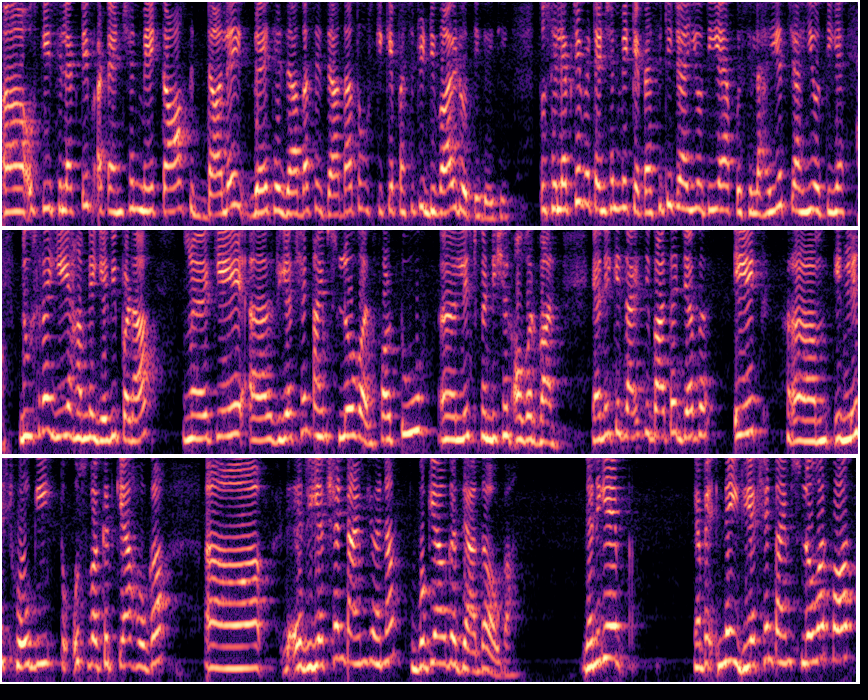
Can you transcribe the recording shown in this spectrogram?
आ, उसकी सिलेक्टिव अटेंशन में टास्क डाले गए थे ज़्यादा से ज़्यादा तो उसकी कैपेसिटी डिवाइड होती गई थी। तो सिलेक्टिव अटेंशन में कैपेसिटी चाहिए होती है आपको सलाहियत चाहिए होती है। दूसरा ये हमने ये भी पढ़ा कि reaction time slower for two list condition over one यानी कि ज़ाहिर सी बात है जब एक लिस्ट होगी तो उस वक्त क्या होगा? रिएक्शन uh, टाइम जो है ना वो क्या होगा? ज़्यादा होगा। यानी कि यहाँ पे नहीं reaction time slower for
